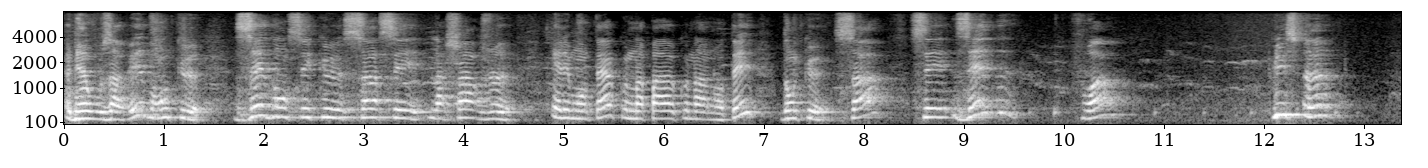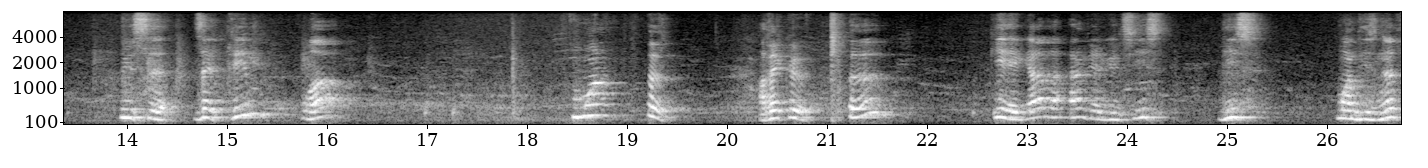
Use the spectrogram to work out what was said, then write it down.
Eh bien, vous avez donc Z, on sait que ça, c'est la charge élémentaire qu'on n'a pas qu'on a noté. Donc, ça, c'est Z fois plus E plus Z' fois moins E. Avec E qui est égal à 1,6 10 moins 19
